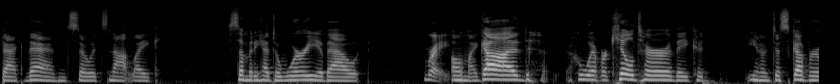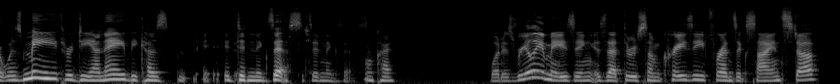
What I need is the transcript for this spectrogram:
back then. So it's not like somebody had to worry about, Right. oh my God, whoever killed her, they could, you know, discover it was me through DNA because it it didn't exist. It didn't exist. Okay. What is really amazing is that through some crazy forensic science stuff,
